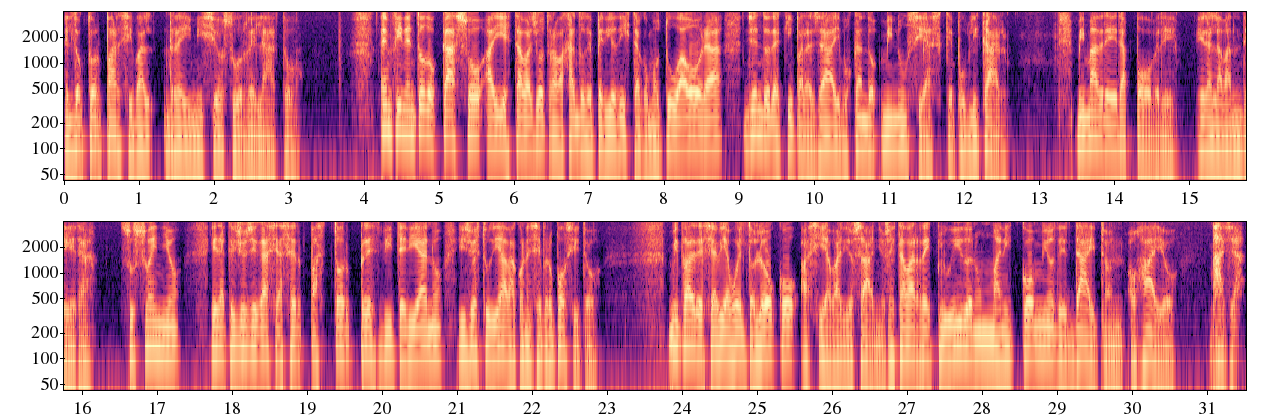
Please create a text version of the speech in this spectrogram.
El doctor Parcival reinició su relato. En fin, en todo caso, ahí estaba yo trabajando de periodista como tú ahora, yendo de aquí para allá y buscando minucias que publicar. Mi madre era pobre, era lavandera. Su sueño era que yo llegase a ser pastor presbiteriano y yo estudiaba con ese propósito. Mi padre se había vuelto loco hacía varios años. Estaba recluido en un manicomio de Dayton, Ohio. Vaya,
